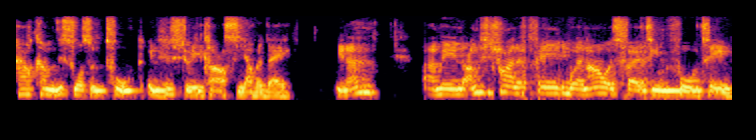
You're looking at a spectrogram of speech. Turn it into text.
how come this wasn't taught in history class the other day? You know? I mean, I'm just trying to think when I was 13, 14,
